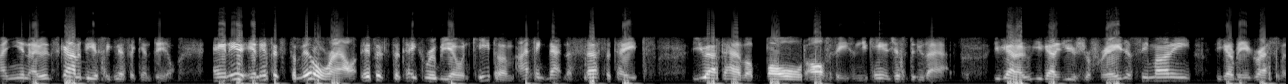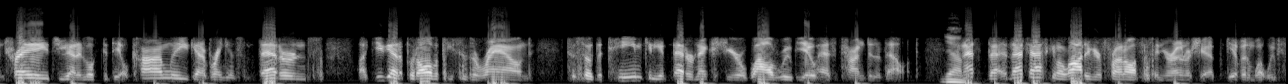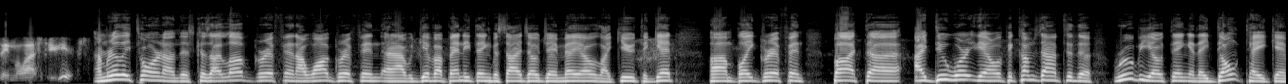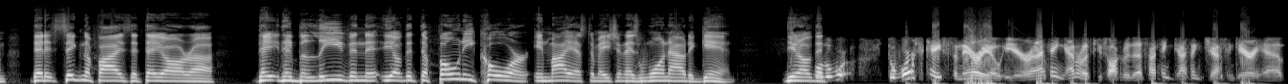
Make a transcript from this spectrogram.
And you know, it's got to be a significant deal. And it, and if it's the middle route, if it's to take Rubio and keep him, I think that necessitates you have to have a bold off season. You can't just do that. You got to you got to use your free agency money. You got to be aggressive in trades. You got to look to deal Conley. You got to bring in some veterans. Like you got to put all the pieces around to so the team can get better next year while Rubio has time to develop. Yeah. And that's that, that's asking a lot of your front office and your ownership, given what we've seen the last few years. I'm really torn on this because I love Griffin. I want Griffin, and I would give up anything besides O.J. Mayo, like you, to get um, Blake Griffin. But uh, I do worry, you know, if it comes down to the Rubio thing and they don't take him, that it signifies that they are uh, they they believe in the, you know, that the phony core, in my estimation, has won out again. You know, that Well, the, wor- the worst case scenario here, and I think I don't know if you talked about this. I think I think Jeff and Gary have.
